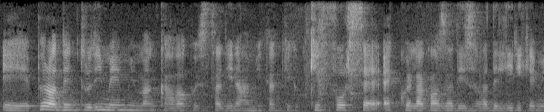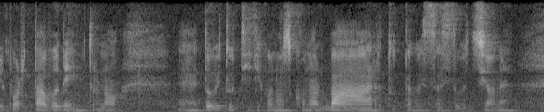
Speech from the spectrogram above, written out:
E, però dentro di me mi mancava questa dinamica, che, che forse è quella cosa di Isola dell'Iri che mi portavo dentro, no? eh, dove tutti ti conoscono al bar, tutta questa situazione.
